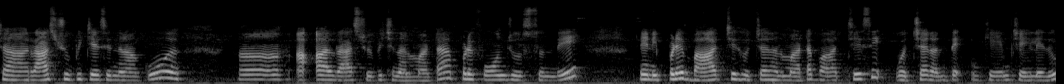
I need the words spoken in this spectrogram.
చా రాసి చూపించేసింది నాకు. ఆ, వాళ్ళు రాసి చూపించింది అనమాట అప్పుడే ఫోన్ చూస్తుంది. నేను ఇప్పుడే బాత్ చేసి వచ్చానమాట బాత్ చేసి వచ్చాను అంతే. ఇంకేం చేయలేదు.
